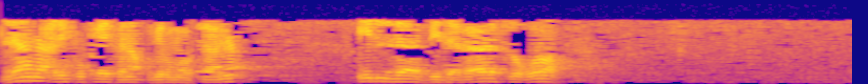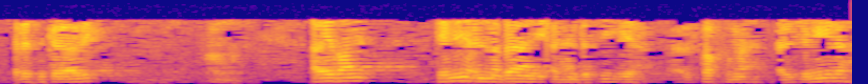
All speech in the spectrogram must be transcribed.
لا نعرف كيف نقبر موتانا. إلا بدلالة الغراب. أليس كذلك؟ أيضا جميع المباني الهندسية الفخمة الجميلة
